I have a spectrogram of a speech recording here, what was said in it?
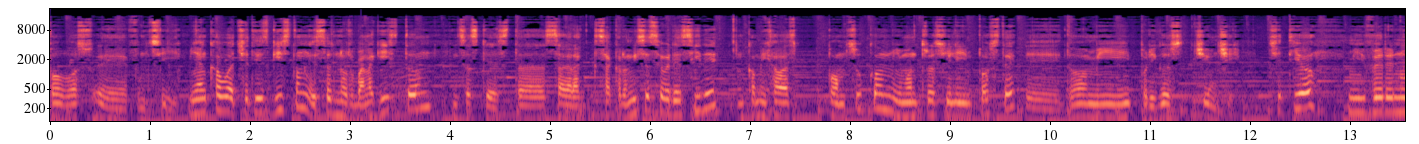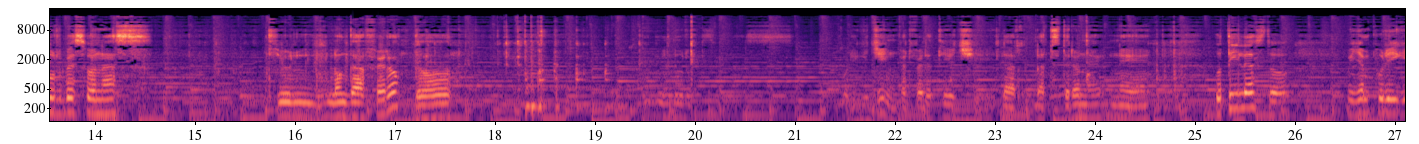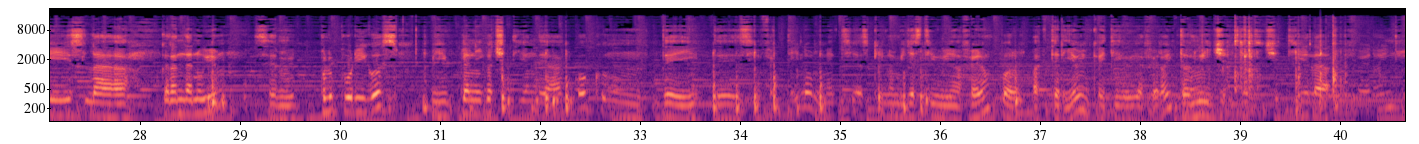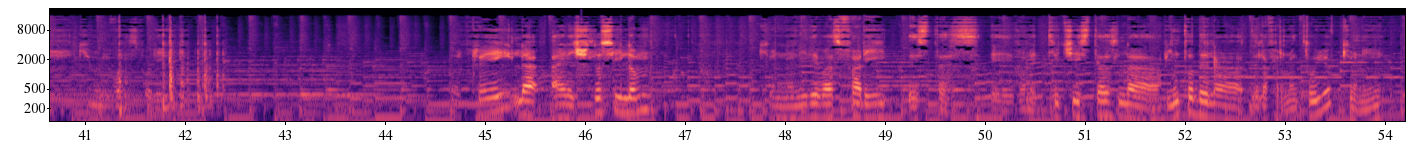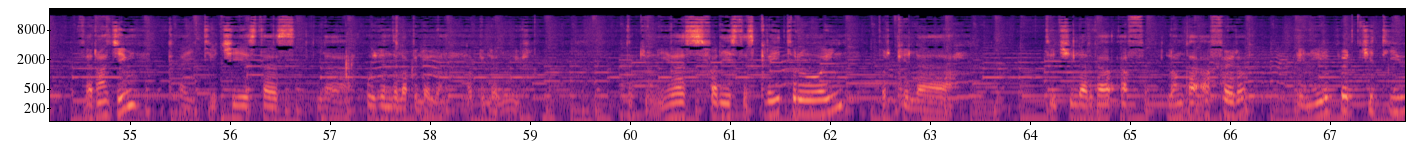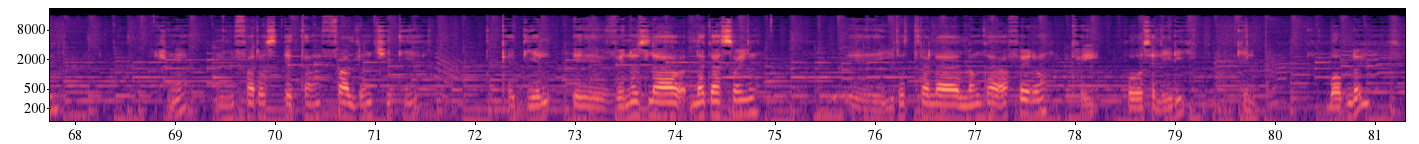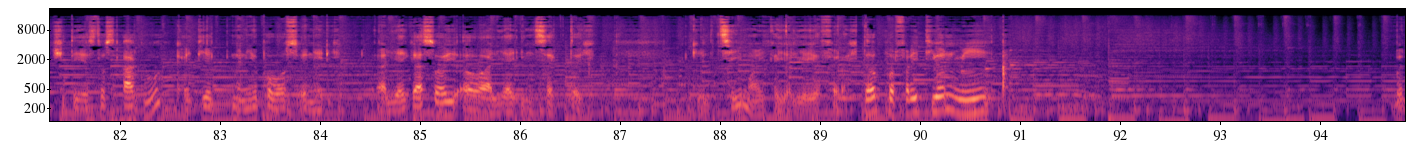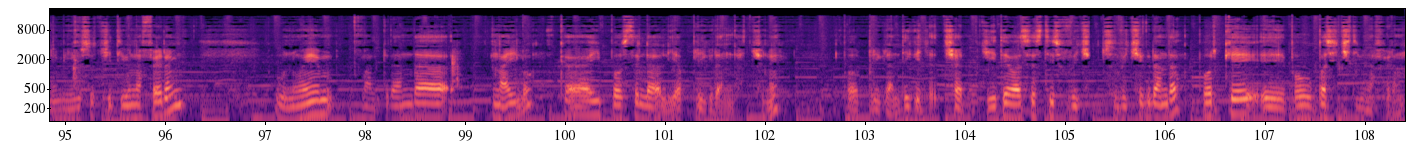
povos eh, funkcii. Mi ankaŭ aĉetis giston, estas normala giston, pensas ke estas Saccharomyces cerevisiae, ankaŭ mi havas pomsukon, mi montros ilin poste, eh, do mi purigos ĉion ĉi. Ĉi tio mi vere nur bezonas longa afero, do ĝin perfekte tio ĉi la, la cetero ne, ne utilas do mi jam purigis la grandan ujon se mi plu purigos mi planigo ĉi tion de akvo kun de desinfektilo. Mi ne scias kiel nomiĝas tiuj aferoj por bakterioj kaj tiuj aferoj. Do mi ĵetis ĉi tie la aferojn kiun mi volas forigi. Krei la aerŝlosilon devas fari estas eh, bone estas la pinto de la de la fermentujo kiu ni fermas ĝin kaj tiu estas la ujon de la pilolo la pilolujo do kiu ni devas fari estas krei truojn porque la tiu larga af, longa afero eniru per ĉi tiu ni faros etan faldon ĉi tie kaj tiel eh, venos la la gasojn iros tra la longa afero kaj povos eliri kiel bobloj ĉi tie estos akvo kaj tiel nenio povos eniri aliaj gasoj aŭ aliaj insektoj kiel cimoj kaj aliaj aferoj do por fari tion mi Bueno, mi uzas ĉi tiujn aferojn unue malgranda najlo kaj poste la alia pli granda ĉu ne por devas esti sufiĉe sufiĉe granda porque eh, povu pasi ĉi tiun aferon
